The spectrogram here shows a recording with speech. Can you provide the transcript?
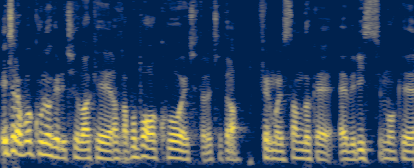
E c'era qualcuno che diceva che era troppo poco, eccetera, eccetera. Fermo restando che è verissimo che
